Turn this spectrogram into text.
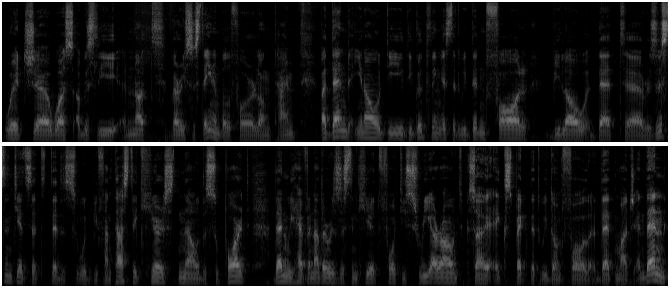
which uh, was obviously not very sustainable for a long time. But then, you know, the, the good thing is that we didn't fall below that uh, resistance yet that that is would be fantastic. Here's now the support. Then we have another resistance here at 43 around so i expect that we don't fall that much. And then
